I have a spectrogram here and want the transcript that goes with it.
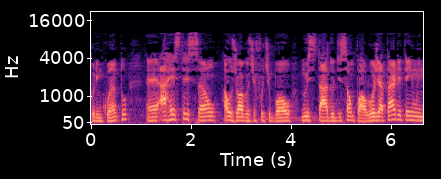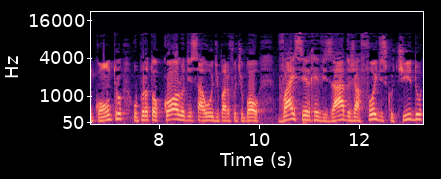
por enquanto, é, a restrição aos jogos de futebol no estado de São Paulo. Hoje à tarde tem um encontro, o protocolo de saúde para o futebol vai ser revisado, já foi discutido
